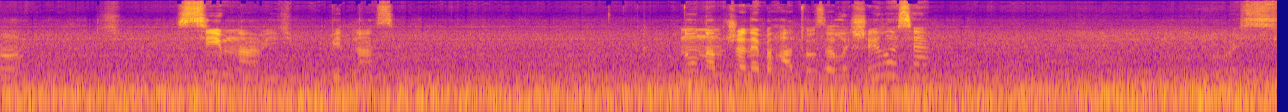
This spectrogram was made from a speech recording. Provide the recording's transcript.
Да? 7 навіть від нас. Ну, нам вже небагато залишилося. Ось.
